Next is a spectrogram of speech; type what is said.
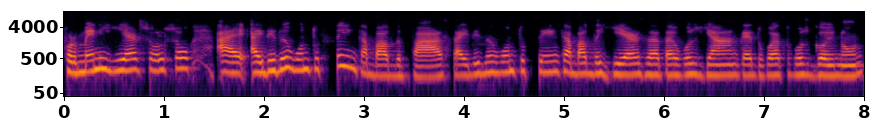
for many years also i i didn't want to think about the past. I didn't want to think about the years that i was young and what was going on.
